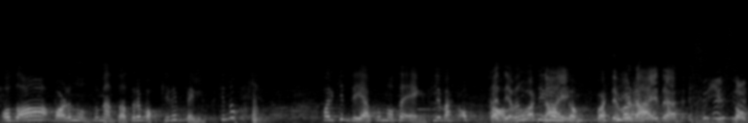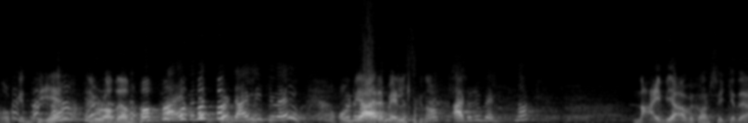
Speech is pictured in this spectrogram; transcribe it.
Og da var det noen som mente at dere var ikke rebelske nok. Har ikke det på en måte egentlig vært oppgaven Nei, til deg. ungdomspartiet? Det var deg, det. Si, sa nå ikke det? Gjorde hun det nå? Nei, men jeg spør deg likevel. Om vi er rebelske nok? Er du rebelsk nok? Nei, vi er vel kanskje ikke det.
